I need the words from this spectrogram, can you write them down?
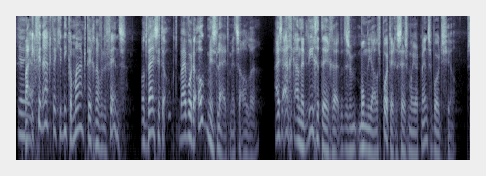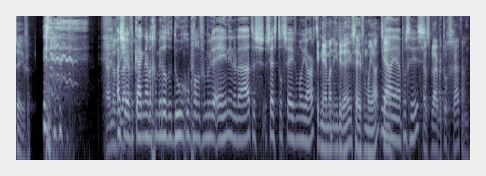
Ja. Maar ja. ik vind eigenlijk dat je het niet kan maken tegenover de fans. Want wij, zitten ook, wij worden ook misleid met z'n allen. Hij is eigenlijk aan het liegen tegen... Het is een mondiale sport tegen 6 miljard mensen potentieel. 7. Ja, en dat Als je even kijkt naar de gemiddelde doelgroep van de Formule 1, inderdaad. Dus 6 tot 7 miljard. Ik neem aan iedereen 7 miljard. Ja, Ja, ja, precies. dat is blijkbaar toch schijt aan.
